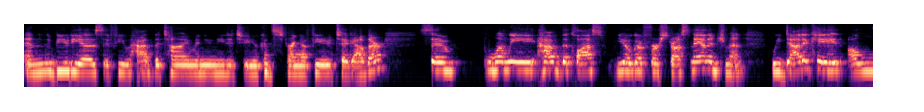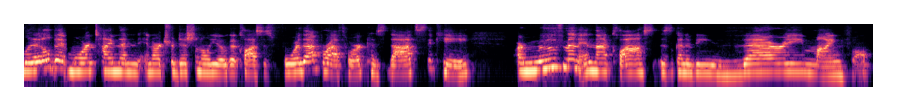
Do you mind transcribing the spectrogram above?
And the beauty is, if you had the time and you needed to, you could string a few together. So when we have the class yoga for stress management, we dedicate a little bit more time than in our traditional yoga classes for that breath work because that's the key. Our movement in that class is going to be very mindful.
